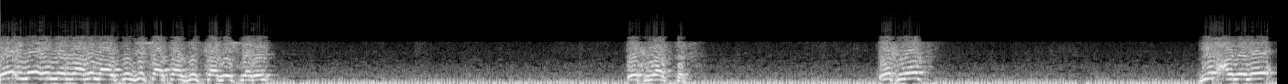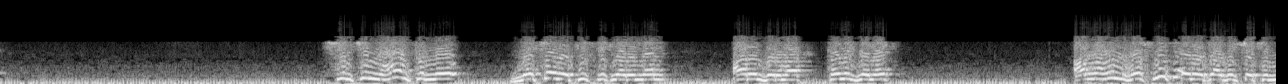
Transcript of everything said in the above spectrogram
La ilahe illallah'ın altıncı şartı aziz kardeşlerim İhlastır. İhlas bir ameli şirkin her türlü leke ve pisliklerinden arındırmak, temizlemek, Allah'ın hoşnut olacağı bir şekil,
